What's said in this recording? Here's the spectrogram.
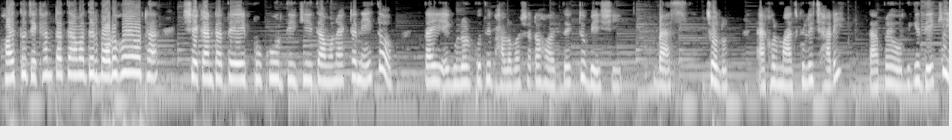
হয়তো যেখানটাতে আমাদের বড় হয়ে ওঠা, সেখানটাতে এই পুকুর, দিঘি তেমন একটা নেই তো। তাই এগুলোর প্রতি ভালোবাসাটা হয়তো একটু বেশি। ব্যাস, চলুন, এখন মাছগুলি ছাড়ি, তারপরে ওদিকে দেখি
